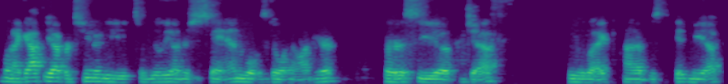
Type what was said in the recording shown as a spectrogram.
when I got the opportunity to really understand what was going on here, courtesy of Jeff, who like kind of just hit me up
